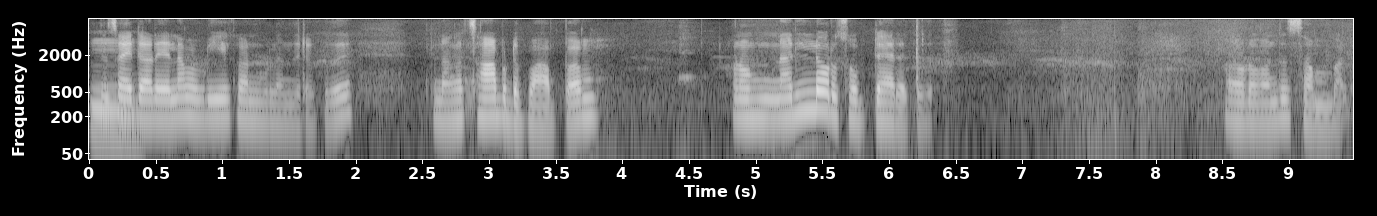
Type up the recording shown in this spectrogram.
இந்த சைடால எல்லாம் அப்படியே கண் விழுந்துருக்குது. இப்போ நாங்கள் சாப்பிட்டு பார்ப்போம். ஆனால் நல்ல ஒரு சொப்டாக இருக்குது. அதோட வந்து சம்பல்.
